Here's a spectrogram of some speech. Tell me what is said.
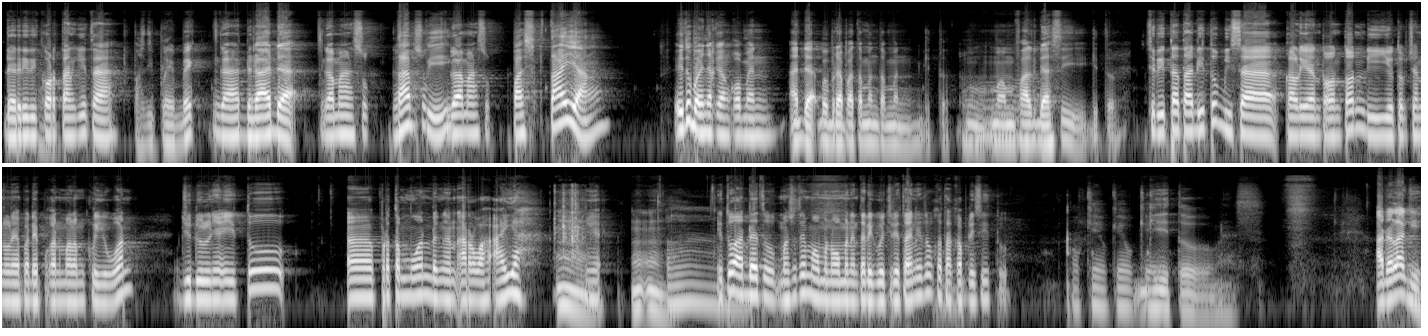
dari recordan kita. pas di playback Nggak ada, Nggak ada. nggak masuk, Tapi nggak masuk. pas tayang itu banyak yang komen ada beberapa teman-teman gitu mem- memvalidasi gitu. Cerita tadi tuh bisa kalian tonton di YouTube channelnya Padepokan Malam Kliwon. Judulnya itu eh, pertemuan dengan arwah ayah. Iya. Mm-mm. Itu ada tuh, maksudnya momen-momen yang tadi gue ceritain itu ketangkap di situ. Oke oke oke Gitu, Mas. ada lagi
